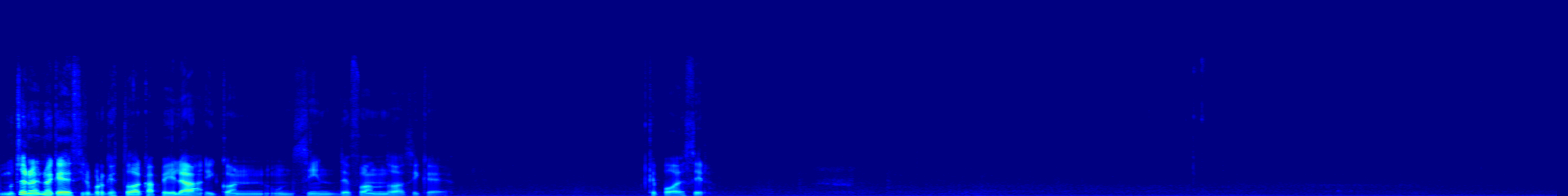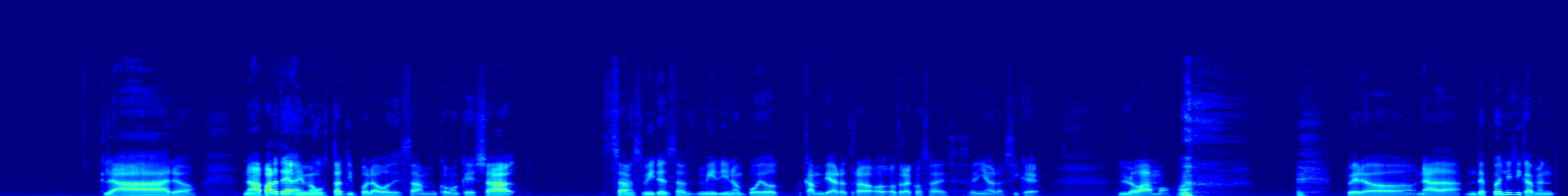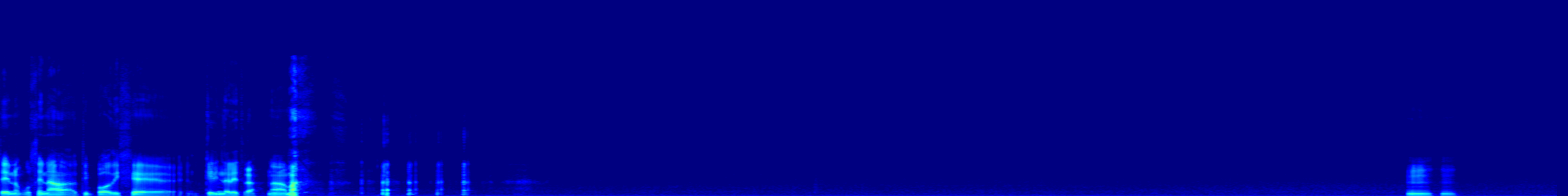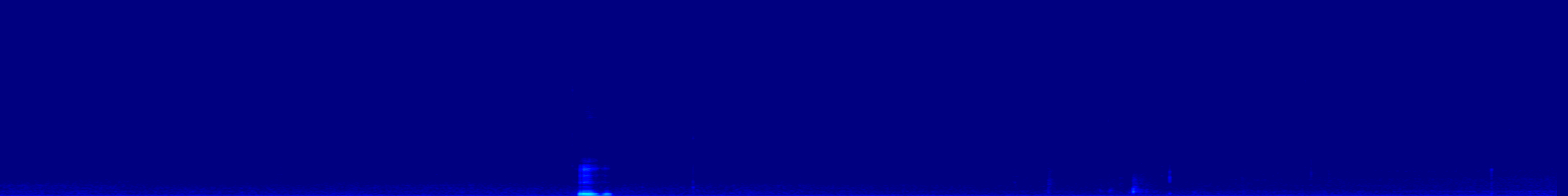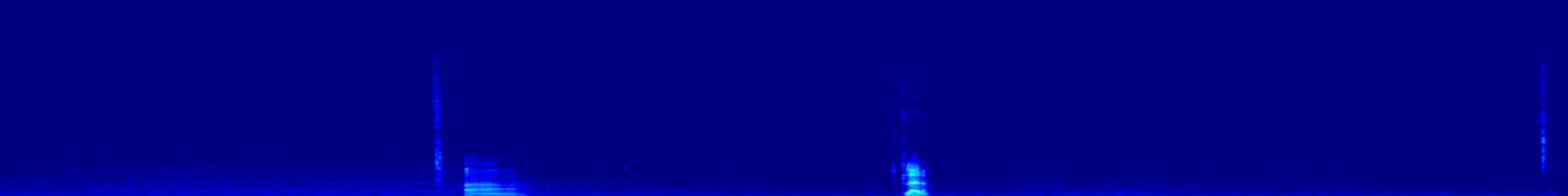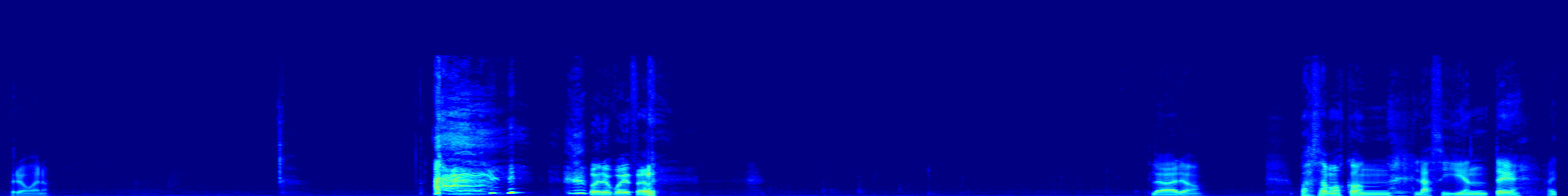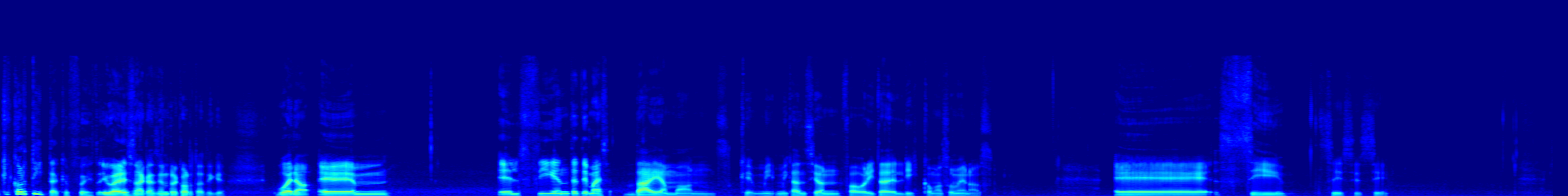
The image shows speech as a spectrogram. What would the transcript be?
Mucho no, hay que decir porque es todo a capela y con un synth de fondo, así que, ¿qué puedo decir? Claro. No, aparte a mí me gusta tipo la voz de Sam, como que ya Sam Smith es Sam Smith y no puedo cambiar otra, otra cosa de ese señor, así que lo amo. Pero nada, después líricamente no puse nada, tipo dije, qué linda letra, nada más. Ujú, ujú. Claro, pero bueno. Bueno, puede ser. Claro. Pasamos con la siguiente. Ay, qué cortita que fue esta. Igual es una canción recorta, así que. Bueno, em, el siguiente tema es Diamonds, que es mi, mi canción favorita del disco, más o menos. Eh, sí, sí, sí, sí.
